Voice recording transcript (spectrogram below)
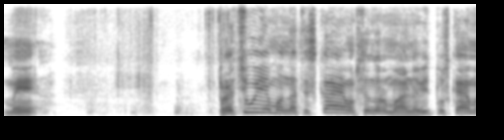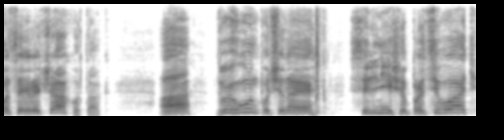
ми працюємо, натискаємо, все нормально, відпускаємо цей речах отак. А двигун починає сильніше працювати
